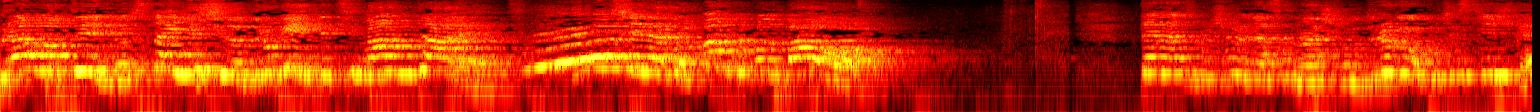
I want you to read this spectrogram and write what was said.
Brawo ty! Dostajesz się do drugiej edycji Mam Talent! Mi się na to bardzo podobało! Teraz zapraszamy nas na naszą drugą uczestniczkę,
